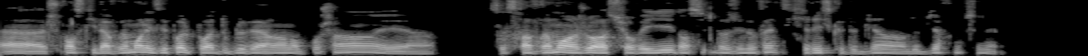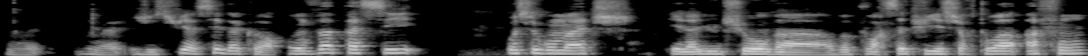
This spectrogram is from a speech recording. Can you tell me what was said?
euh, je pense qu'il a vraiment les épaules pour être WR1 l'an prochain et euh, ce sera vraiment un joueur à surveiller dans, dans une offense qui risque de bien de bien fonctionner. Ouais. Ouais, je suis assez d'accord. On va passer au second match. Et là, Lucho, on va, on va pouvoir s'appuyer sur toi à fond,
